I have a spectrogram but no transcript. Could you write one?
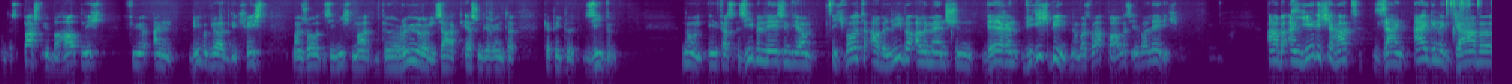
Und das passt überhaupt nicht für einen bibelgläubigen Christ. Man soll sie nicht mal berühren, sagt 1. Korinther Kapitel 7. Nun, in Vers 7 lesen wir, ich wollte aber lieber alle Menschen wären, wie ich bin. Und was war Paulus? Er war ledig. Aber ein jeder hat seine eigene Gabe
